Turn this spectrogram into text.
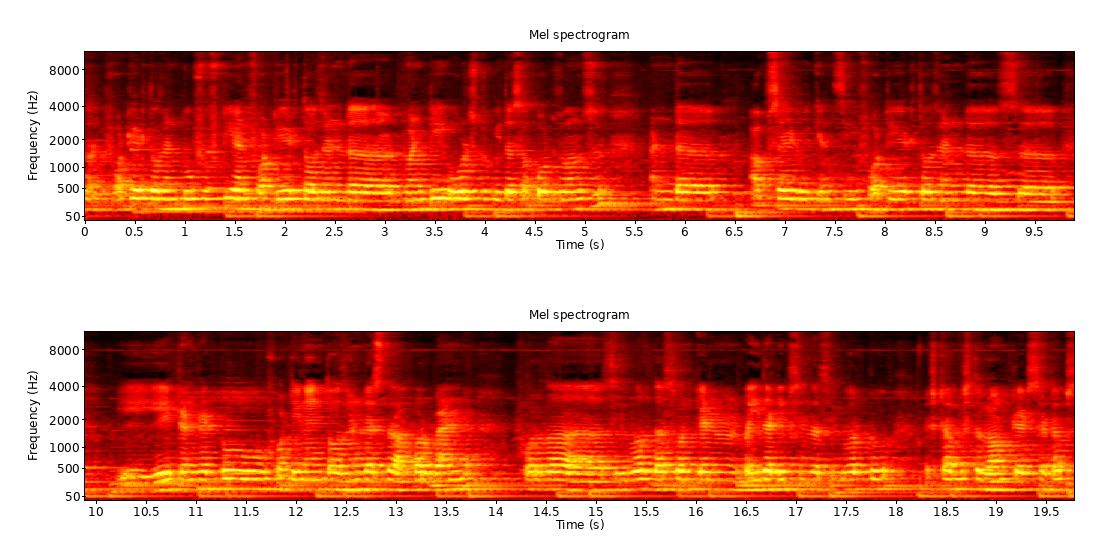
sorry 48250 and 48020 holds to be the support zones. And uh, upside we can see 48000 uh, 800 to 49000 as the upper band. For the silver thus one can buy the dips in the silver to establish the long trade setups.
